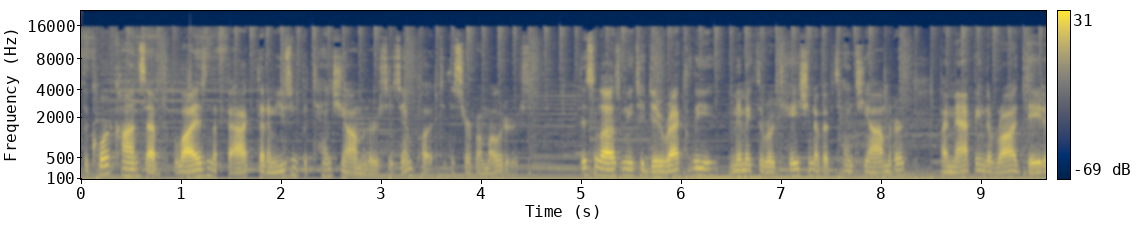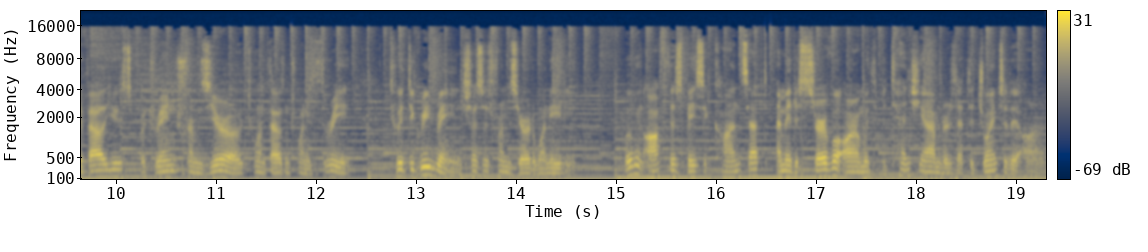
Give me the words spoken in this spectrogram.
The core concept lies in the fact that I'm using potentiometers as input to the servo motors. This allows me to directly mimic the rotation of a potentiometer by mapping the raw data values, which range from 0 to 1023, to a degree range, such as from 0 to 180. Moving off this basic concept, I made a servo arm with potentiometers at the joints of the arm,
